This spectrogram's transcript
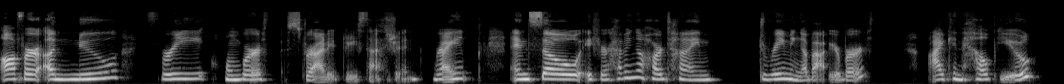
offer a new free home birth strategy session, right? And so if you're having a hard time dreaming about your birth, I can help you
